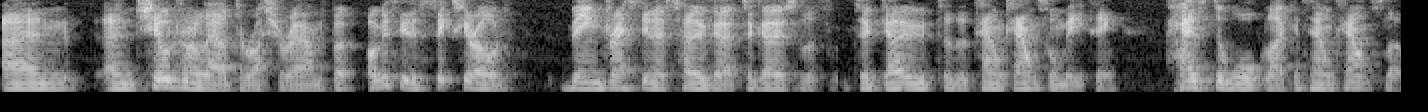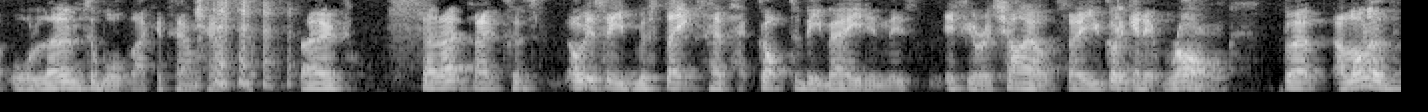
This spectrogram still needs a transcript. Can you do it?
And and children are allowed to rush around, but obviously the six year old being dressed in a toga to go to the to go to the town council meeting has to walk like a town councillor or learn to walk like a town councillor. so, so that's like because obviously mistakes have got to be made in this if you're a child. So you've got to get it wrong. But a lot of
